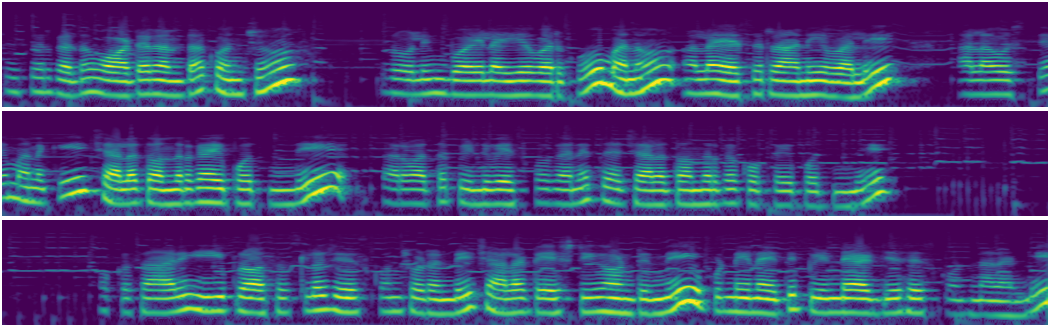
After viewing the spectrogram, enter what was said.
చూసారు కదా వాటర్ అంతా కొంచెం రోలింగ్ బాయిల్ అయ్యే వరకు మనం అలా ఎసరు రానివ్వాలి. అలా వస్తే మనకి చాలా తొందరగా అయిపోతుంది. తర్వాత పిండి వేసుకోగానే చాలా తొందరగా కుక్ అయిపోతుంది. ఒకసారి ఈ ప్రాసెస్లో చేసుకొని చూడండి. చాలా టేస్టీగా ఉంటుంది. ఇప్పుడు నేనైతే పిండి యాడ్ చేసేసుకుంటున్నానండి.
